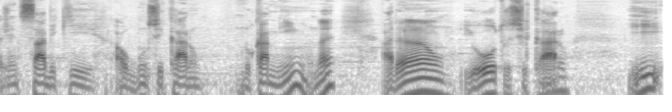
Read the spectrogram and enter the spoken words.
A gente sabe que alguns ficaram no caminho, né? Arão e outros ficaram, e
